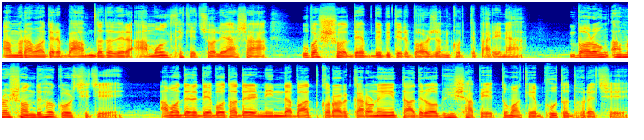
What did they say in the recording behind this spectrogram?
আমরা আমাদের বাপদাদাদের আমল থেকে চলে আসা উপাস্য দেবদেবীদের বর্জন করতে পারি না। বরং আমরা সন্দেহ করছি যে আমাদের দেবতাদের নিন্দাবাদ করার কারণে তাদের অভিশাপে তোমাকে ভূত ধরেছে।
